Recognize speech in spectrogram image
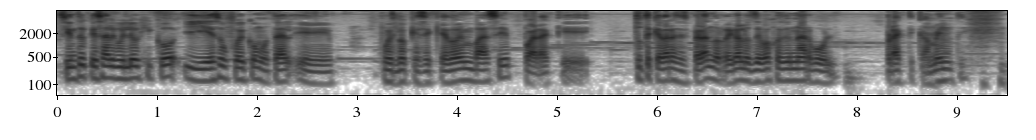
siento que es algo ilógico y eso fue como tal, eh, pues lo que se quedó en base para que tú te quedaras esperando regalos debajo de un árbol prácticamente.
